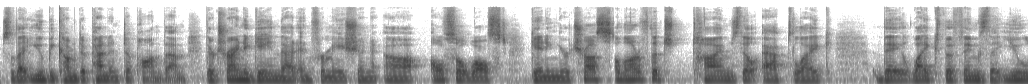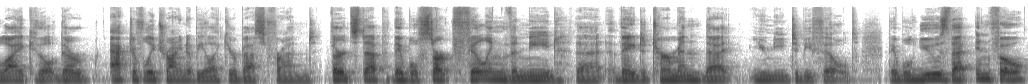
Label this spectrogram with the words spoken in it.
so that you become dependent upon them. They're trying to gain that information uh, also whilst gaining your trust. A lot of the times they'll act like they like the things that you like. They'll, they're actively trying to be like your best friend. Third step, they will start filling the need that they determine that you need to be filled. They will use that info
